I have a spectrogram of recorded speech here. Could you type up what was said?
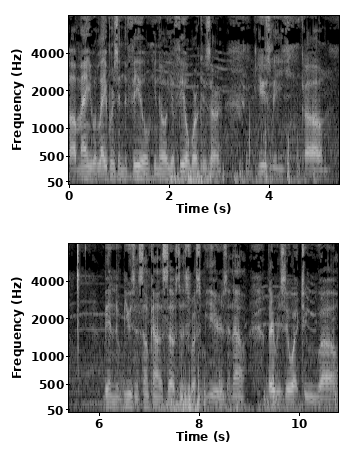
uh, manual laborers in the field. You know, your field workers are usually um, been abusing some kind of substance for some years, and now they resort to uh,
